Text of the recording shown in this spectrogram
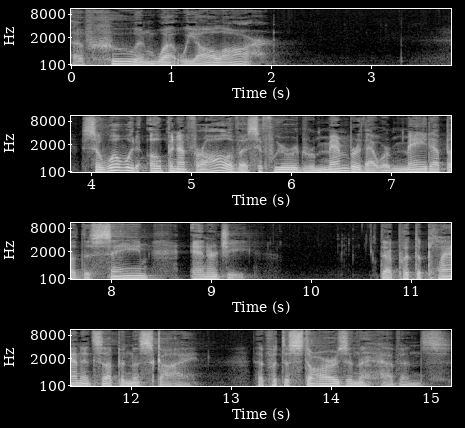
of who and what we all are. So, what would open up for all of us if we would remember that we're made up of the same energy that put the planets up in the sky, that put the stars in the heavens,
